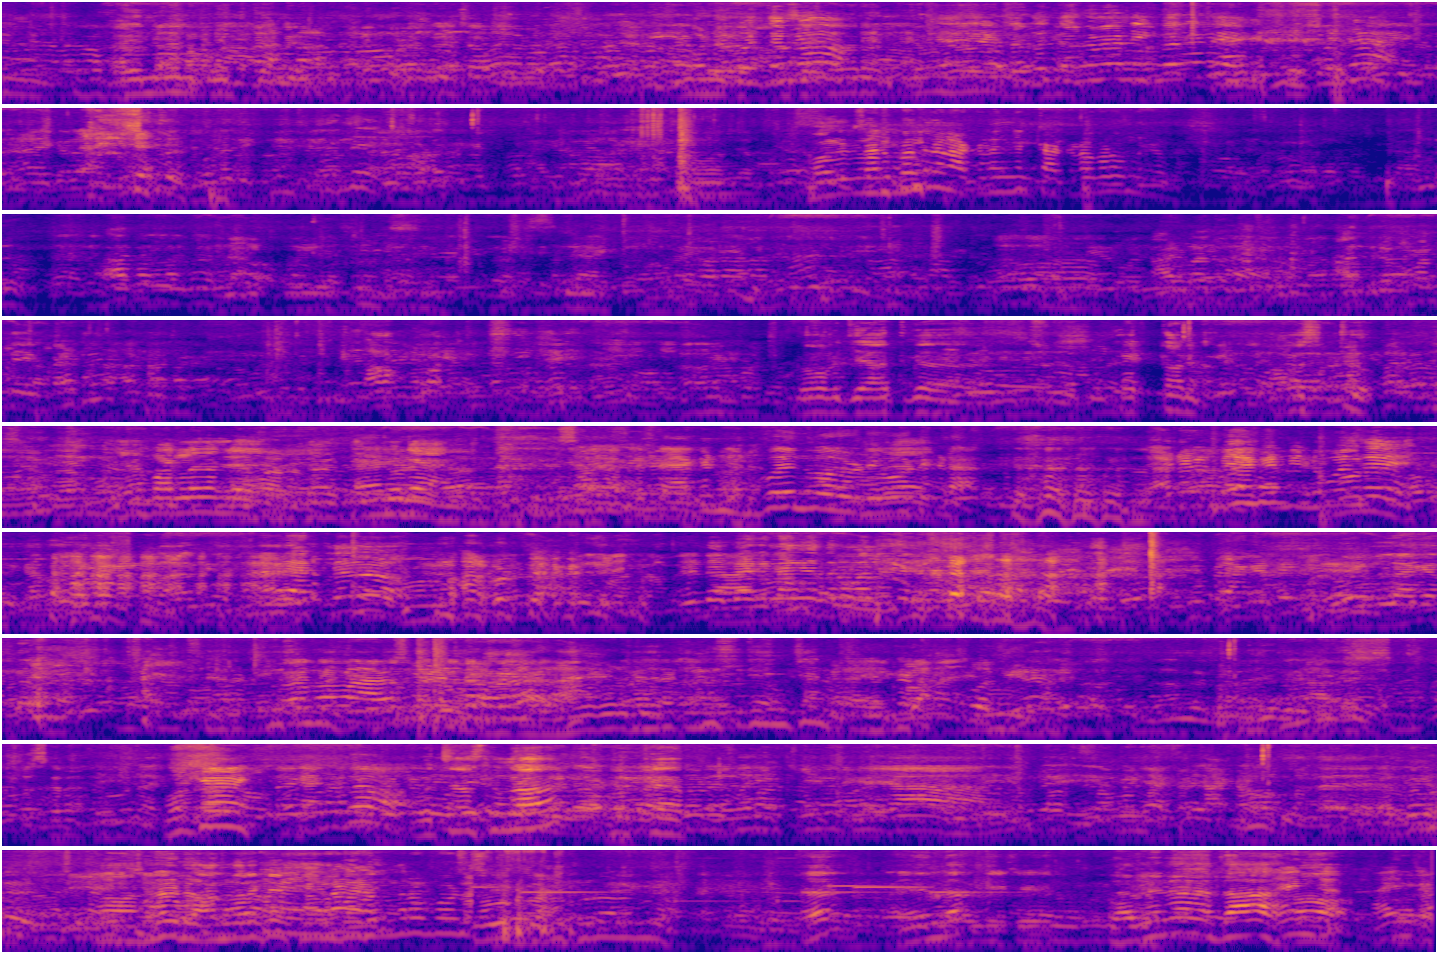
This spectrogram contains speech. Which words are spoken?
సరిపోతుంది అక్కడ నుంచి అక్కడ కూడా ఉంది కదా అందరం మంది ఒక జాతిగా కొత్తండ ఫస్ట్ ఏం పర్లేదండి. ఓకే. వచ్చేస్తుందా? ఓకే అన్నాడు అందరికీ కనపడి? అయిందా?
